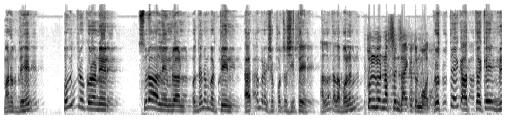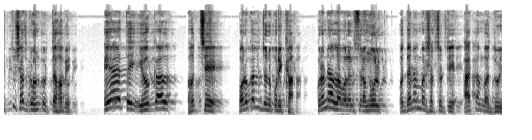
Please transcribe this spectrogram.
মানব দেহের পবিত্র কোরআনের সুরা আল ইমরান অধ্যায় নম্বর তিন আয়াত নম্বর একশো পঁচাশিতে আল্লাহ তালা বলেন প্রত্যেক আত্মাকে মৃত্যু সাজ গ্রহণ করতে হবে। এ আয়াতে ইহকাল হচ্ছে পরকালের জন্য পরীক্ষা। কোরআনে আল্লাহ বলেন সুরা মুল্ক অধ্যায় নম্বর সাতষট্টি আয়াত নম্বর দুই।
